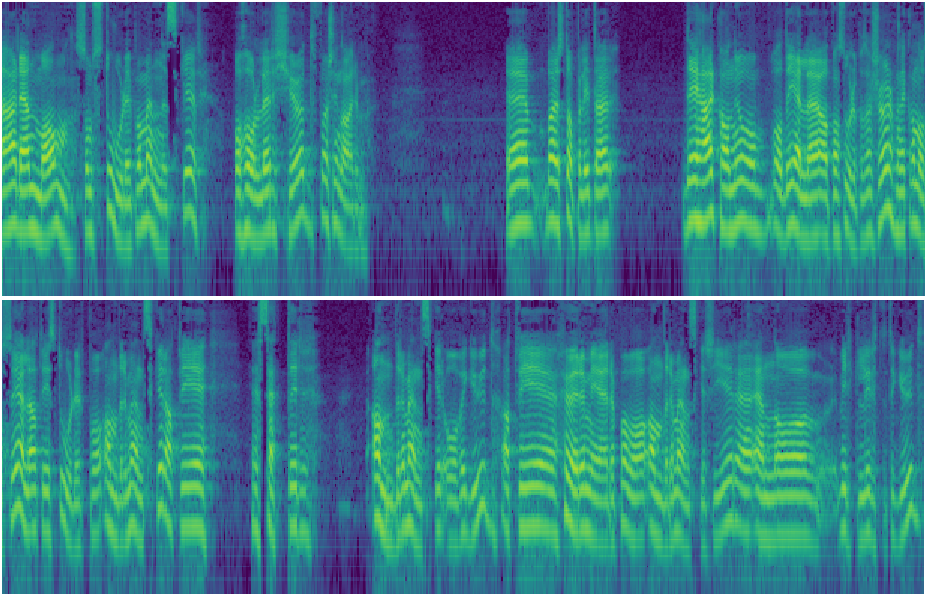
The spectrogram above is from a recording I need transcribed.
er den mann som stoler på mennesker og holder kjød for sin arm. Eh, bare stoppe litt der. Det her kan jo både gjelde at man stoler på seg sjøl, men det kan også gjelde at vi stoler på andre mennesker. At vi setter andre mennesker over Gud. At vi hører mer på hva andre mennesker sier, eh, enn å virkelig lytte til Gud.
